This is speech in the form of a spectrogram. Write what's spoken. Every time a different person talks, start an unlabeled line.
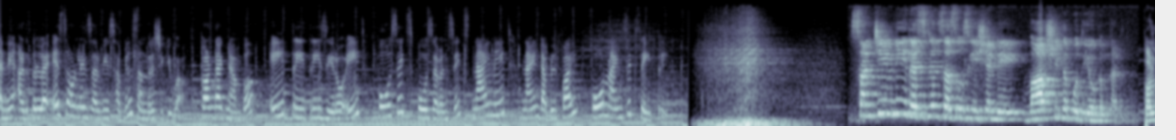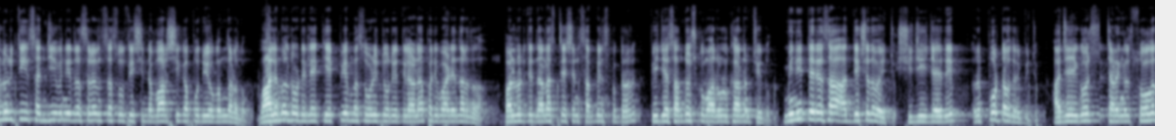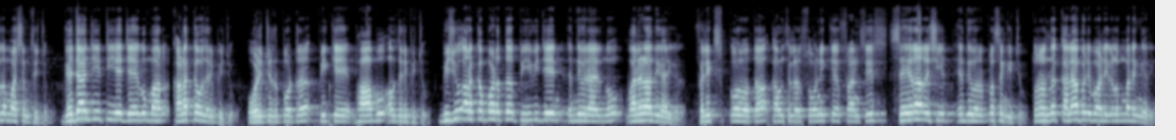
തന്നെ അടുത്തുള്ള S online service ഹബിൽ സന്ദർശിക്കുക. Contact number eight three three zero eight four six four seven six nine eight nine double five four nine six eight three
Sanjeevani residence അസോസിയേഷന്റെ വാർഷിക പൊതുയോഗം നടന്നു.
Palluruthy Sanjeevani residence അസോസിയേഷന്റെ വാർഷിക പൊതുയോഗം നടന്നു. വാലമൽ റോഡിലെ കെ പി എം എസ് ഓഡിറ്റോറിയത്തിലാണ് പരിപാടി നടന്നത്. Palluruthy Nada station sub inspector P J Santhosh Kumar ഉദ്ഘാടനം ചെയ്തു. മിനി തെരേസ അധ്യക്ഷത വഹിച്ചു. ഷിജി ജയദീപ് റിപ്പോർട്ട് അവതരിപ്പിച്ചു. അജയ് ഘോഷ് ചടങ്ങിൽ സ്വാഗതം ആശംസിച്ചു. ഗജാഞ്ചി ടി എ ജയകുമാർ കണക്ക് അവതരിപ്പിച്ചു. Audit reporter P K Babu അവതരിപ്പിച്ചു. ബിജു അറക്കപ്പാടത്ത് പി വിജയൻ എന്നിവരായിരുന്നു വരണാധികാരികൾ. Felix Konotha councillor Soni K Francis Saira Rasheed എന്നിവർ പ്രസംഗിച്ചു. തുടർന്ന് കലാപരിപാടികളും അരങ്ങേറി.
